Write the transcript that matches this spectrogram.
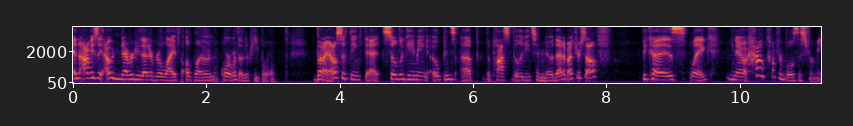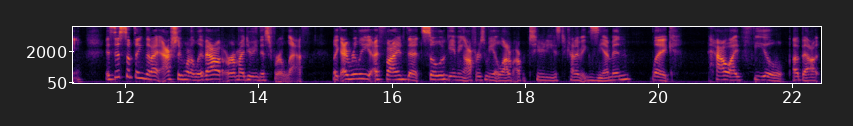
And obviously I would never do that in real life alone or with other people. But I also think that solo gaming opens up the possibility to know that about yourself because like you know how comfortable is this for me? Is this something that i actually want to live out or am i doing this for a laugh? Like i really i find that solo gaming offers me a lot of opportunities to kind of examine like how i feel about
